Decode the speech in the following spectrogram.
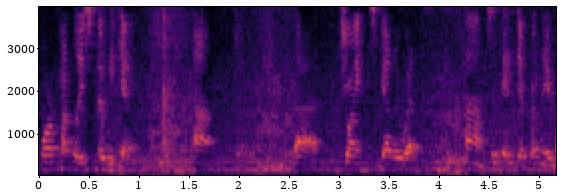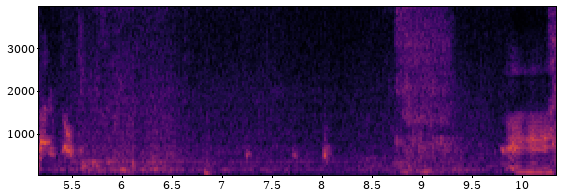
more population that we can um, uh, join together with um, to think differently about our buildings. Uh,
